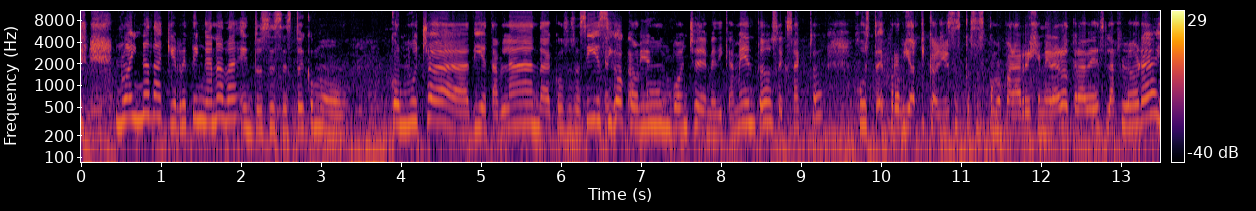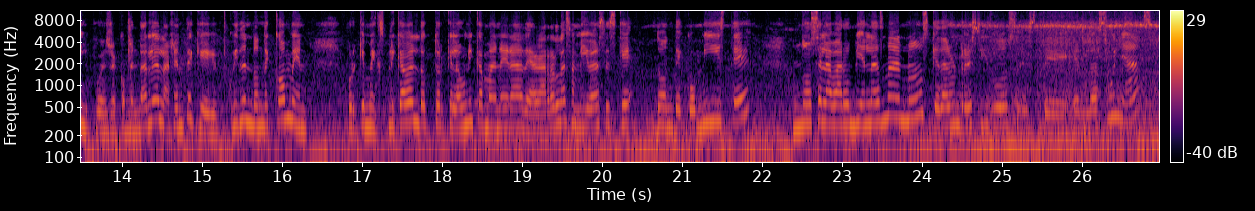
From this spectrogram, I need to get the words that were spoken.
no hay nada que retenga nada, entonces estoy como con mucha dieta blanda, cosas así. Sigo con un bonche de medicamentos, exacto, justo probióticos y esas cosas como para regenerar otra vez la flora y pues recomendarle a la gente que cuiden donde comen, porque me explicaba el doctor que la única manera de agarrar las amibas es que donde comiste no se lavaron bien las manos, quedaron residuos este, en las uñas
